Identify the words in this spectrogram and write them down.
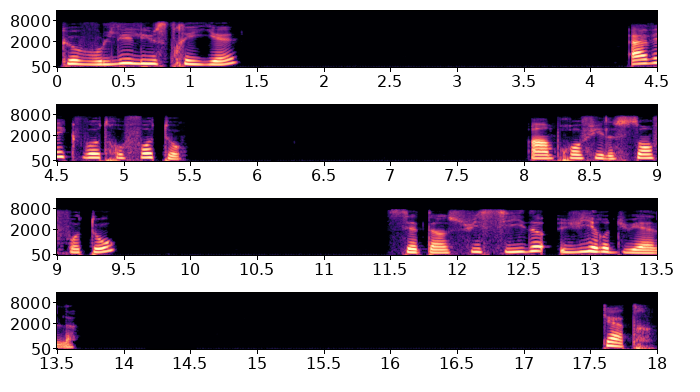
que vous l'illustriez avec votre photo. Un profil sans photo, c'est un suicide virtuel. 4.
